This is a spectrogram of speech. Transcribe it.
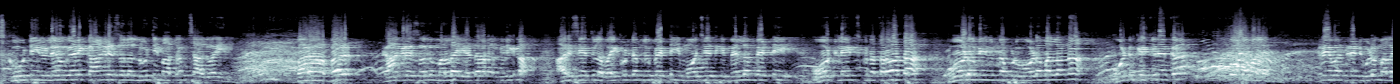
స్కూటీలు లేవు కానీ కాంగ్రెస్ వాళ్ళ లూటీ మాత్రం చాలు అయింది. బరాబర్ కాంగ్రెస్ వాళ్ళు మళ్ళా యథాల విధిగా అరిచేతుల వైకుంఠం చూపెట్టి మోచేతికి బెల్లం పెట్టి ఓట్లు వేయించుకున్న తర్వాత ఓడ మీద ఉన్నప్పుడు ఓడమల్లన్న ఓటుకెక్కినాక ఓడమల్లన్న రేవంత్ రెడ్డి కూడా మళ్ళా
